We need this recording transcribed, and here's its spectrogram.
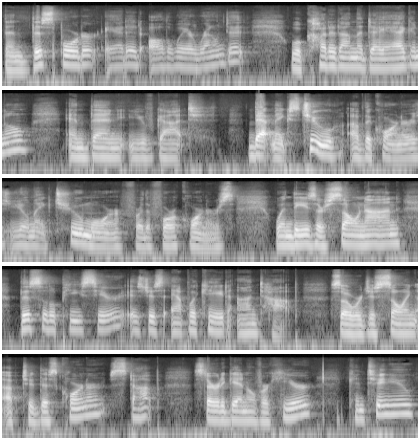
Then this border added all the way around it. We'll cut it on the diagonal and then you've got that makes two of the corners. You'll make two more for the four corners. When these are sewn on, this little piece here is just applique on top. So we're just sewing up to this corner, stop, start again over here, continue,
